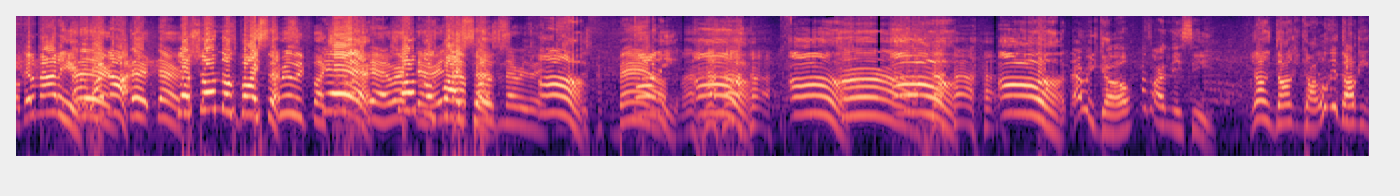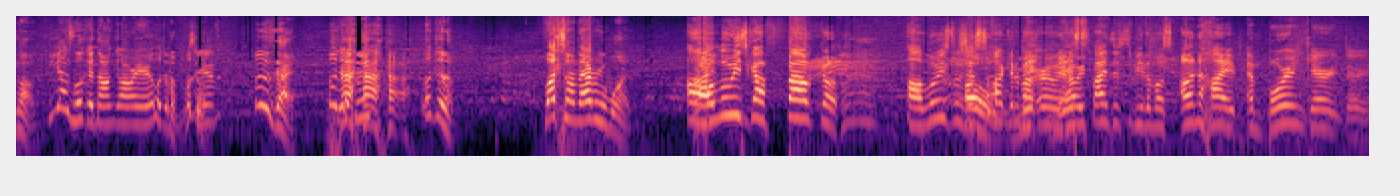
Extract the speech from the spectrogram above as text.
Oh, get him out of here. There, Why not? There, there. Yo, show him those biceps. really flexible. Yeah. yeah right show him there. those biceps. and everything. Uh, Just bam. money. Uh, uh, uh, uh. There we go. That's what I need to see. Young Donkey Kong. Look at Donkey Kong. You guys look at Donkey Kong right here. Look at him. Look See at him. him? Look at this guy. Look at him, dude. Look at him. Flex on everyone. Oh, Right. Luis got Falco. Oh, Luis was just Oh, talking about mi- earlier how he finds this to be the most unhyped and boring character.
